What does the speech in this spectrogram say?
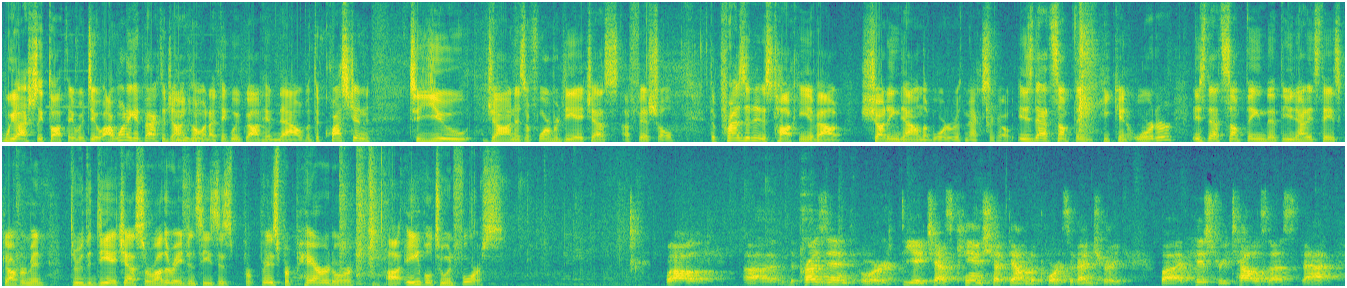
we actually thought they would do. I want to get back to John mm -hmm. Cohen. I think we've got him now. But the question to you, John, as a former DHS official, the president is talking about shutting down the border with Mexico. Is that something he can order? Is that something that the United States government, through the DHS or other agencies, is, is prepared or uh, able to enforce? Well, uh, the president or DHS can shut down the ports of entry, but history tells us that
